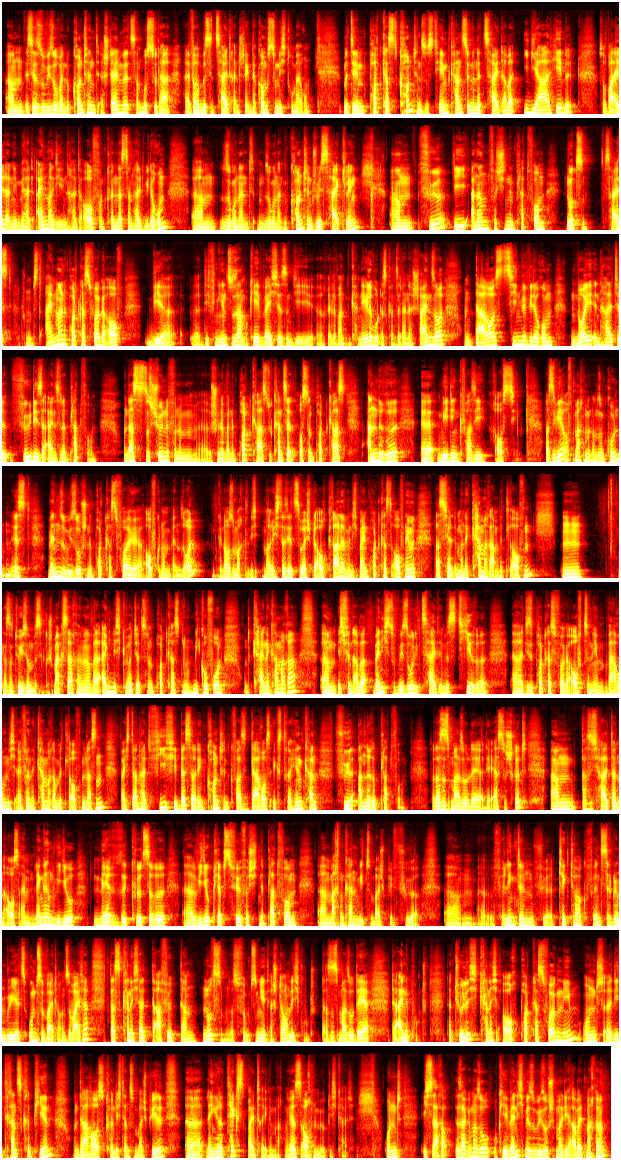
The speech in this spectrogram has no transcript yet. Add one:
Ähm, ist ja sowieso, wenn du Content erstellen willst, dann musst du da einfach ein bisschen Zeit reinstecken. Da kommst du nicht drum herum. Mit dem Podcast-Content-System kannst du deine Zeit aber ideal hebeln. So, weil dann nehmen wir halt einmal die Inhalte auf und können das dann halt wiederum ähm, sogenannt, im sogenannten Content Recycling ähm, für die anderen verschiedenen Plattformen nutzen. Das heißt, du nimmst einmal eine Podcast-Folge auf, wir äh, definieren zusammen, okay, welche sind die äh, relevanten Kanäle, wo das Ganze dann erscheinen soll. Und daraus ziehen wir wiederum neue Inhalte für diese einzelnen Plattformen. Und das ist das Schöne von einem, äh, Schöne bei einem Podcast. Du kannst halt aus einem Podcast andere äh, Medien quasi rausziehen. Was wir oft machen mit unseren Kunden ist, wenn sowieso schon eine Podcast-Folge aufgenommen werden soll, genauso mache ich, mache ich das jetzt zum Beispiel auch gerade, wenn ich meinen Podcast aufnehme, lasse ich halt immer eine Kamera mitlaufen. Mhm das ist natürlich so ein bisschen Geschmackssache, ne? weil eigentlich gehört ja zu einem Podcast nur ein Mikrofon und keine Kamera. Ähm, ich finde aber, wenn ich sowieso die Zeit investiere, äh, diese Podcast-Folge aufzunehmen, warum nicht einfach eine Kamera mitlaufen lassen? Weil ich dann halt viel, viel besser den Content quasi daraus extrahieren kann für andere Plattformen. So, das ist mal so der, der erste Schritt, ähm, dass ich halt dann aus einem längeren Video mehrere kürzere äh, Videoclips für verschiedene Plattformen äh, machen kann, wie zum Beispiel für, ähm, äh, für LinkedIn, für TikTok, für Instagram Reels und so weiter und so weiter. Das kann ich halt halt dafür dann nutzen. Das funktioniert erstaunlich gut. Das ist mal so der, der eine Punkt. Natürlich kann ich auch Podcast-Folgen nehmen und äh, die transkribieren und daraus könnte ich dann zum Beispiel äh, längere Textbeiträge machen. Ja, das ist auch eine Möglichkeit. Und ich sage sag immer so, okay, wenn ich mir sowieso schon mal die Arbeit mache,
